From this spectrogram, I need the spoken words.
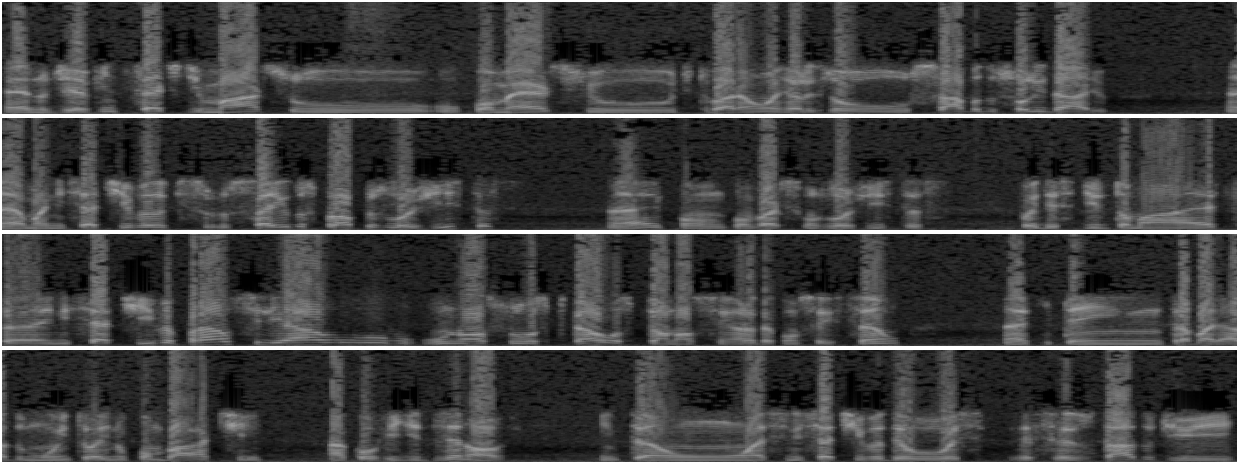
É, no dia 27 de março, o, o comércio de Tubarão realizou o Sábado Solidário. É uma iniciativa que saiu dos próprios lojistas, né, com conversa com os lojistas foi decidido tomar essa iniciativa para auxiliar o, o, nosso hospital, o Hospital Nossa Senhora da Conceição, né, que tem trabalhado muito aí no combate à Covid-19. Então, essa iniciativa deu esse, esse resultado de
